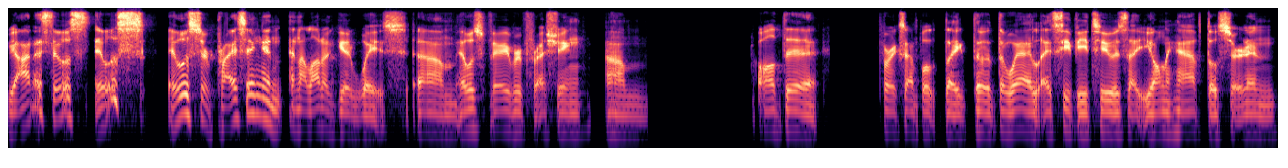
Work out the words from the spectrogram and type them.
to be honest, it was it was it was surprising in, in a lot of good ways. Um, it was very refreshing. Um, all the, for example, like the the way I, I see V two is that you only have those certain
